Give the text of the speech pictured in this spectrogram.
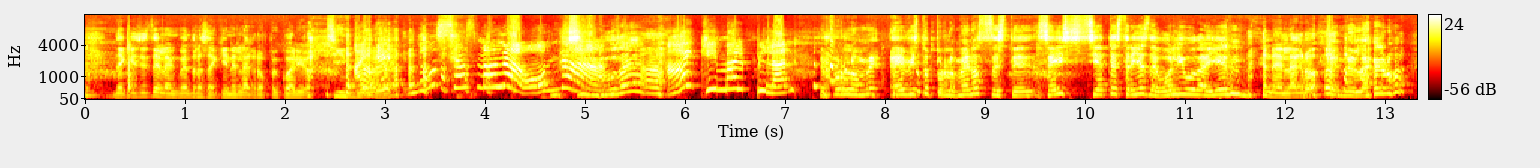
De que si te la encuentras aquí en el agropecuario. Sin Ay, duda. que no seas mala onda. Sin duda. Ay, qué mal plan. He, por lo me- he visto por lo menos este 6, 7 estrellas de Bollywood ahí en, En el agro. en el agro.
